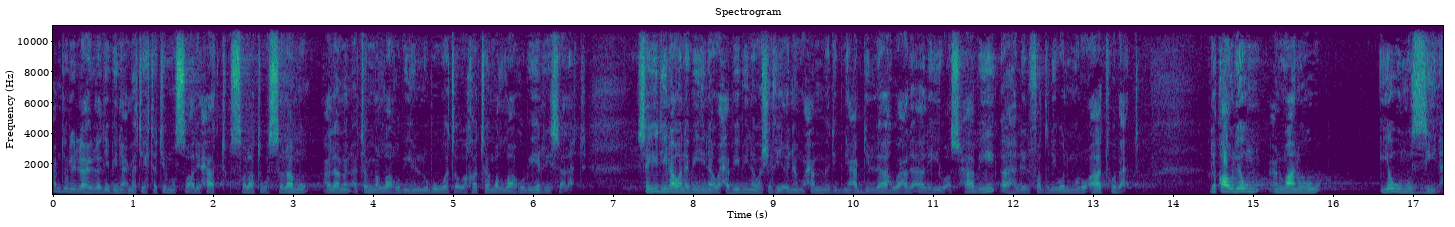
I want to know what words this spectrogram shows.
الحمد لله الذي بنعمته تتم الصالحات والصلاة والسلام على من أتم الله به النبوة وختم الله به الرسالات. سيدنا ونبينا وحبيبنا وشفيعنا محمد بن عبد الله وعلى آله وأصحابه أهل الفضل والمروءات وبعد. لقاء اليوم عنوانه يوم الزينة.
